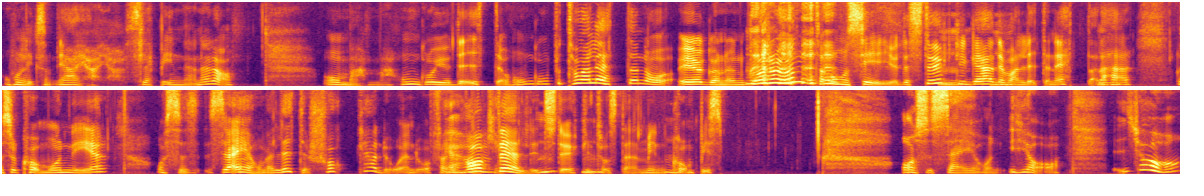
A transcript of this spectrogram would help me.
Och hon liksom, ja, ja, ja, släpp in henne då. Och mamma hon går ju dit och hon går på toaletten och ögonen går runt och hon ser ju det stökiga, mm, det var en mm. liten etta det här. Och så kommer hon ner och så, så är hon väl lite chockad då ändå för det var okay. väldigt mm, stökigt hos den, min kompis. Och så säger hon ja, ja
